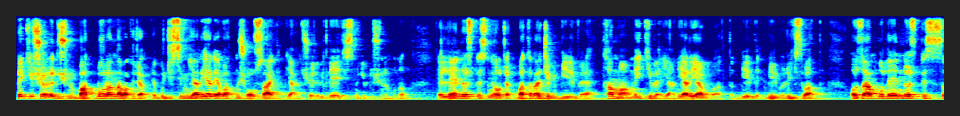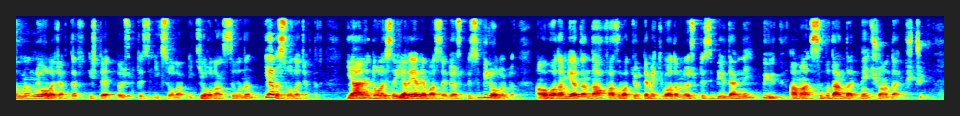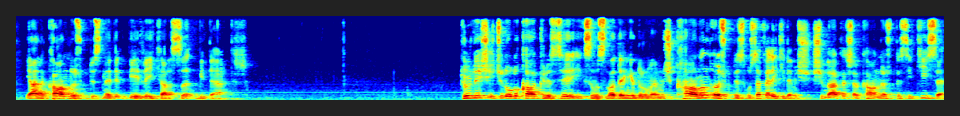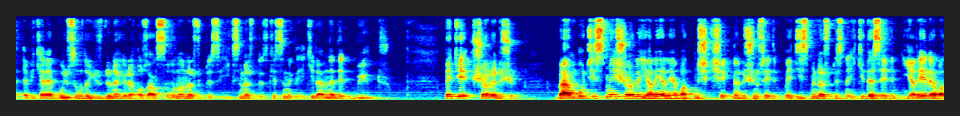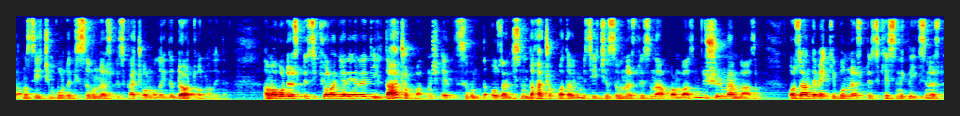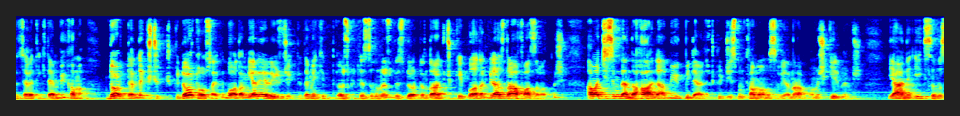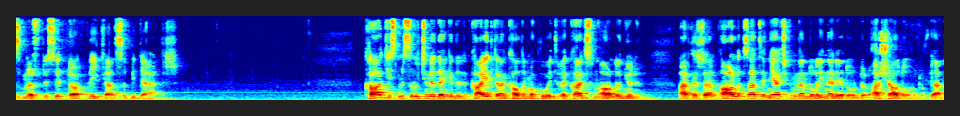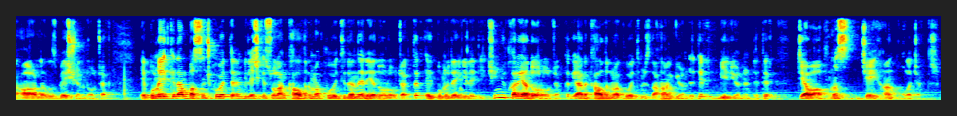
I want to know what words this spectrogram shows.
Peki şöyle düşünün. Batma oranına bakacağım. E bu cisim yarı yarıya batmış olsaydı. Yani şöyle bir L cismi gibi düşünün bunu. E L'nin öz kütlesi ne olacak? Batan hacim 1V. Tamamı 2V. Yani yarıya battı. 1, 1 bölü 2'si battı. O zaman bu L'nin öz sıvının ne olacaktır? İşte öz kütlesi X olan 2 olan sıvının yarısı olacaktır. Yani dolayısıyla yarı yarıya bassaydı öz kütlesi 1 olurdu. Ama bu adam yarıdan daha fazla batıyor. Demek ki bu adamın öz kütlesi birden ne? Büyük. Ama sıvıdan da ne? Şu anda küçük. Yani K'nın öz kütlesi nedir? 1 ile 2 arası bir değerdir. Türdeş içi dolu K küresi X sıvısına denge durumu. K'nın öz kütlesi bu sefer 2 demiş. Şimdi arkadaşlar K'nın öz kütlesi 2 ise e bir kere bu sıvıda yüzdüğüne göre o zaman sıvının öz kütlesi X'in öz kütlesi kesinlikle 2'den nedir? Büyüktür. Peki şöyle düşün. Ben bu cismi şöyle yarı yarıya batmış şeklinde düşünseydim ve cismin öz kütlesine 2 deseydim yarı yarıya batması için buradaki sıvının öz kütlesi kaç olmalıydı? 4 olmalıydı. Ama burada öz kütlesi 2 olan yarı yarıya değil. Daha çok batmış. E, sıvın, o zaman cismin daha çok batabilmesi için sıvının öz ne yapmam lazım? Düşürmem lazım. O zaman demek ki bunun öz kütlesi kesinlikle x'in öz kütlesi evet 2'den büyük ama 4'ten de küçük. Çünkü 4 olsaydı bu adam yarı yarıya yüzecekti. Demek ki öz kütle sıvının öz kütlesi 4'ten daha küçük ki bu adam biraz daha fazla batmış. Ama cisimden de hala büyük bir değerdir. Çünkü cismin tamamı sıvıya ne yapmamış? Girmemiş. Yani X sıvısının öz kütlesi 4 ile 2 arası bir değerdir. K cismi sıvı içinde dengededir. K'ya etkilen kaldırma kuvveti ve K cismin ağırlığın yönü. Arkadaşlar ağırlık zaten yer çekiminden dolayı nereye doğrudur? Aşağı doğrudur. Yani ağırlığımız 5 yönde olacak. E buna etkilen basınç kuvvetlerinin bileşkesi olan kaldırma kuvveti de nereye doğru olacaktır? E bunu dengelediği için yukarıya doğru olacaktır. Yani kaldırma kuvvetimiz de hangi yöndedir? Bir yönündedir. Cevabımız Ceyhan olacaktır.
